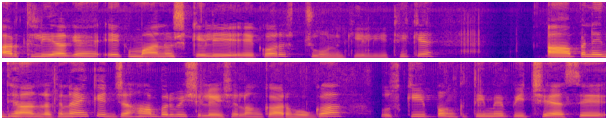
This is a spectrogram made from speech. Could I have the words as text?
अर्थ लिया गया है, एक मानुष के लिए, एक और चून के लिए, ठीक है? आपने ध्यान रखना है कि जहाँ पर भी श्लेष अलंकार होगा, उसकी पंक्ति में पीछे ऐसे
